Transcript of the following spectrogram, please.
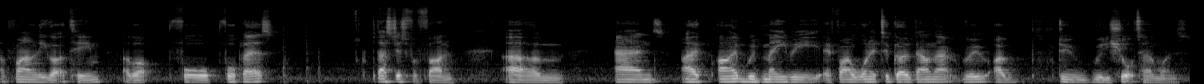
I've finally got a team. I've got four four players, but that's just for fun. Um, and I I would maybe if I wanted to go down that route, I would do really short term ones.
